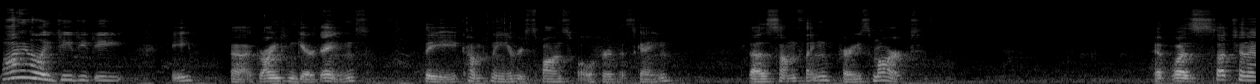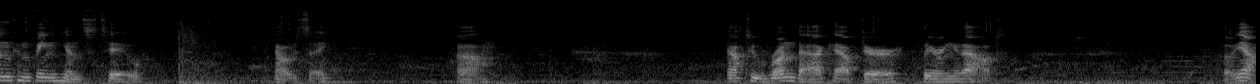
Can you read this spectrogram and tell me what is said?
Finally, GGG, uh, Grinding Gear Games, the company responsible for this game, does something pretty smart. It was such an inconvenience to, how to say, uh, have to run back after clearing it out. So yeah,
